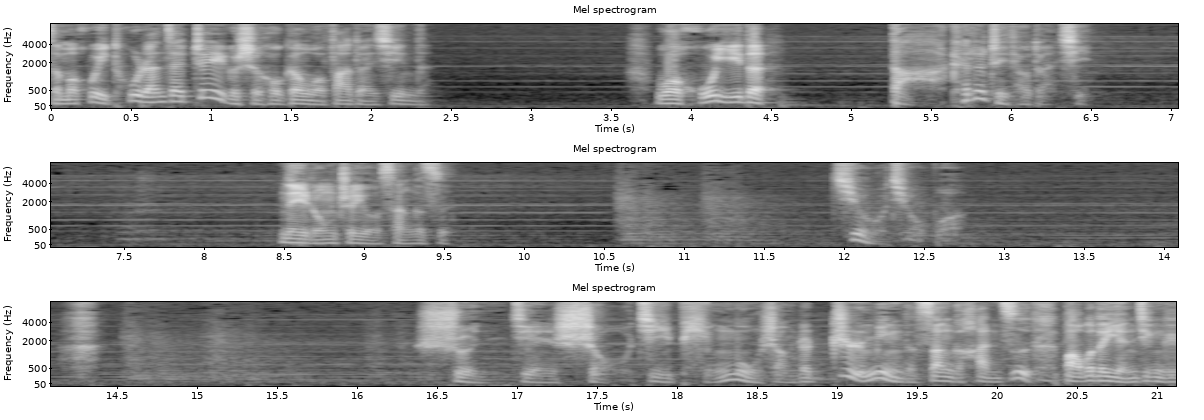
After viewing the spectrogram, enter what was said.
怎么会突然在这个时候跟我发短信呢？我狐疑的打开了这条短信，内容只有三个字：“救救我。”瞬间，手机屏幕上这致命的三个汉字把我的眼睛给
